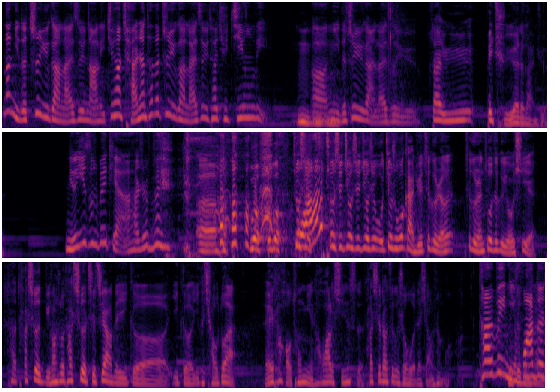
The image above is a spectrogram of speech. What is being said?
那你的治愈感来自于哪里？就像禅禅，他的治愈感来自于他去经历嗯啊、你的治愈感来自于在于被取悦的感觉。你的意思是被舔还是被？呃，不不不，就是就是就是就是我就是我感觉这个人这个人做这个游戏，他他设比方说他设置这样的一个一个一个桥段，哎，他好聪明，他花了心思，他知道这个时候我在想什么。他为你花的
